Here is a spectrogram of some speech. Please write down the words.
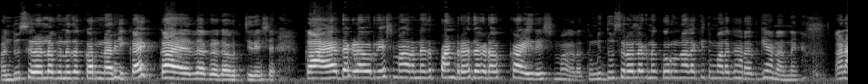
आणि दुसरं लग्न तर करणार ही काय काय दगडावरची रेष आहे? काळ्या दगडावर रेष मारा नाही तर पांढऱ्या दगडावर काळी रेष मारा. तुम्ही दुसरं लग्न करून आला की तुम्हाला घरात घेणार नाही. आणि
